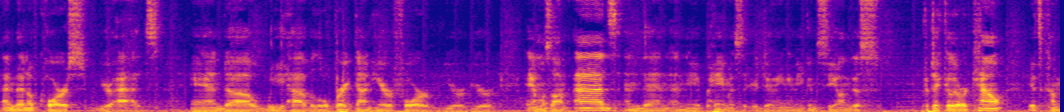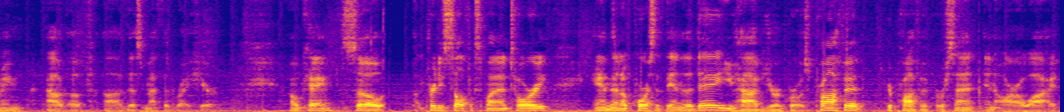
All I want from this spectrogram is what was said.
and then of course your ads. And uh, we have a little breakdown here for your, your Amazon ads and then any payments that you're doing. And you can see on this particular account, it's coming out of uh, this method right here. Okay, so pretty self-explanatory. And then of course, at the end of the day, you have your gross profit, your profit percent, and ROI.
